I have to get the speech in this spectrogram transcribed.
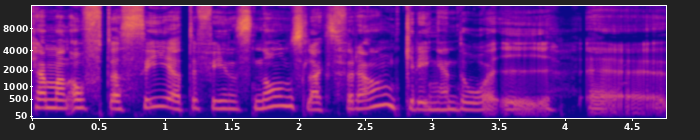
kan man ofta se att det finns någon slags förankring ändå i eh,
